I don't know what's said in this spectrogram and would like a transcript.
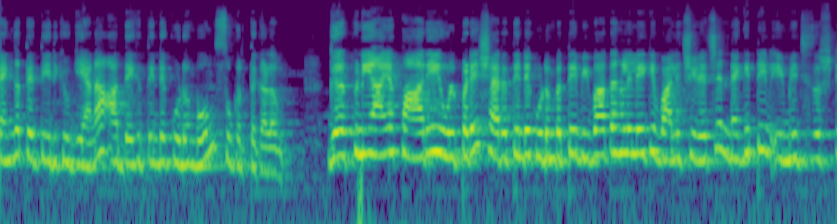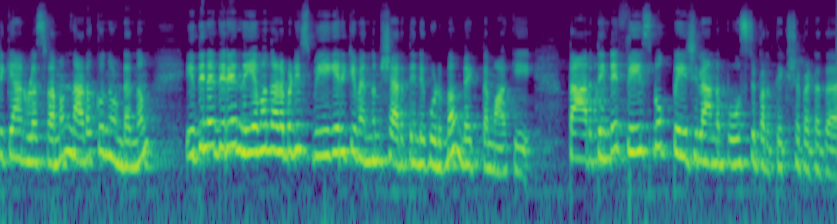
രംഗത്തെത്തിയിരിക്കുകയാണ് അദ്ദേഹത്തിന്റെ കുടുംബവും സുഹൃത്തുക്കളും. ഗർഭിണിയായ ഭാര്യയെ ഉൾപ്പെടെ ശരത്തിന്റെ കുടുംബത്തെ വിവാദങ്ങളിലേക്ക് വലിച്ചിഴച്ച് നെഗറ്റീവ് ഇമേജ് സൃഷ്ടിക്കാനുള്ള ശ്രമം നടക്കുന്നുണ്ടെന്നും ഇതിനെതിരെ നിയമ നടപടി സ്വീകരിക്കുമെന്നും ശരത്തിന്റെ കുടുംബം വ്യക്തമാക്കി. താരത്തിന്റെ ഫേസ്ബുക്ക് പേജിലാണ് പോസ്റ്റ് പ്രത്യക്ഷപ്പെട്ടത്.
